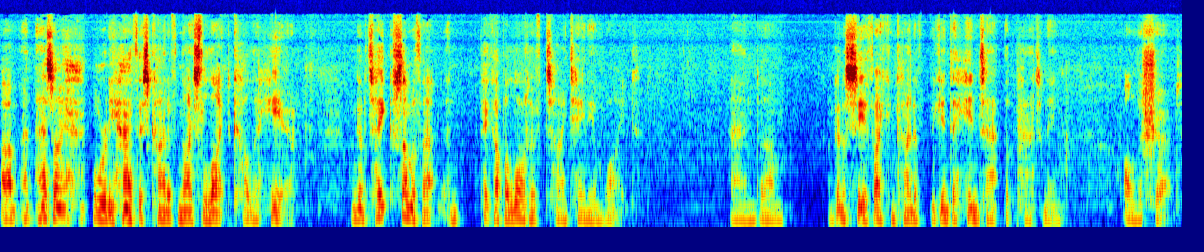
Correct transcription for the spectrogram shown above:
um, and as I already have this kind of nice light colour here, I'm going to take some of that and pick up a lot of titanium white. And um, I'm going to see if I can kind of begin to hint at the patterning on the shirt.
